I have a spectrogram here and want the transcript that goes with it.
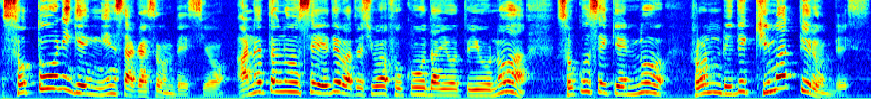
外に原因探すんですよ。あなたのせいで私は不幸だよというのは即世間の論理で決まってるんです。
